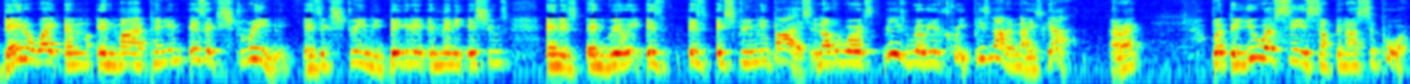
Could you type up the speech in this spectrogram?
Dana White, in, in my opinion, is extremely, is extremely bigoted in many issues and is and really is is extremely biased. In other words, he's really a creep. He's not a nice guy. All right? But the UFC is something I support.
